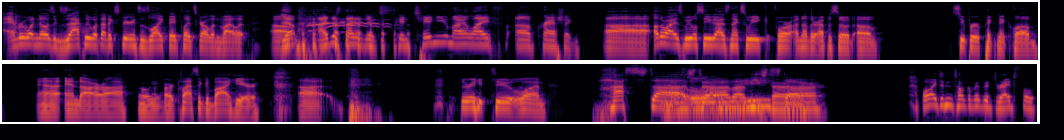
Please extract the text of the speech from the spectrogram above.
everyone knows exactly what that experience is like. They played Scarlet and Violet. Um, Yep. I just decided to continue my life of crashing. Uh, otherwise, we will see you guys next week for another episode of Super Picnic Club uh, and our uh, Oh yeah. our classic goodbye here. Uh, Three, two, one. Hasta, Hasta la vista. Star. Oh, I didn't talk about the dreadful.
